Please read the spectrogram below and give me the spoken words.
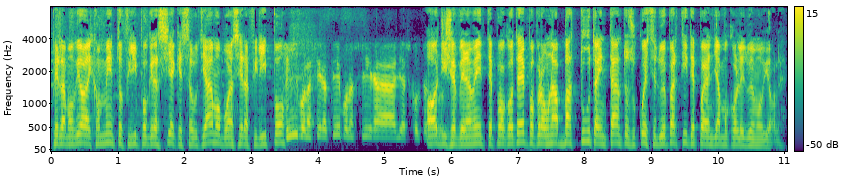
per la Moviola il commento Filippo Grassia che salutiamo. Buonasera Filippo. Sì, buonasera a te, buonasera agli ascoltatori. Oggi c'è veramente poco tempo, però una battuta intanto su queste due partite e poi andiamo con le due Moviole.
